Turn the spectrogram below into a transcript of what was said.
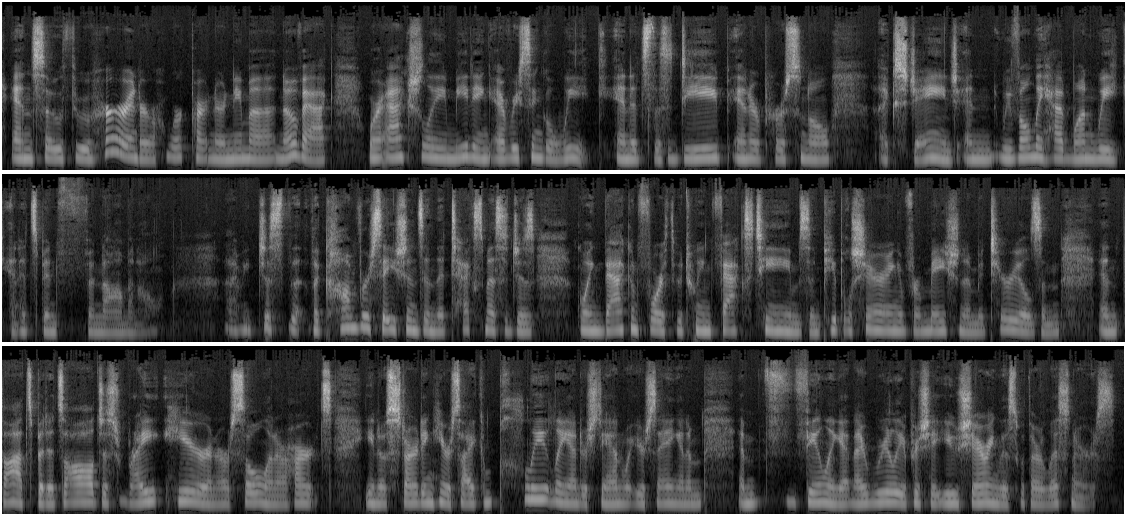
And so through her and her work partner, Nima Novak, we're actually meeting every single week. And it's this deep interpersonal exchange. And we've only had one week, and it's been phenomenal. I mean, just the, the conversations and the text messages going back and forth between FACT's teams and people sharing information and materials and, and thoughts, but it's all just right here in our soul and our hearts, you know, starting here. So I completely understand what you're saying and I'm, am feeling it. And I really appreciate you sharing this with our listeners.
